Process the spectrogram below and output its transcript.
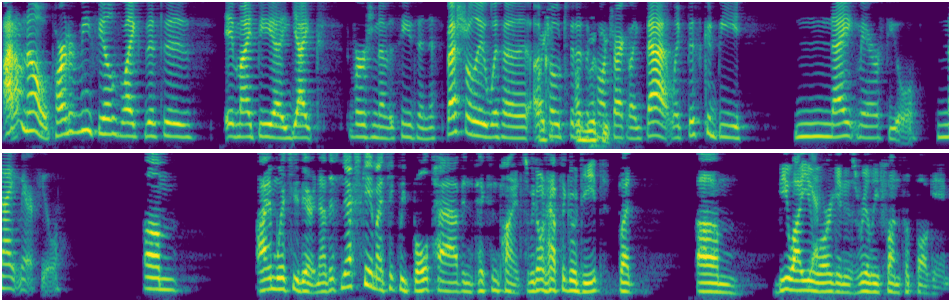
I don't know. Part of me feels like this is it might be a yikes version of a season, especially with a, a I- coach that I'm has a with you. contract like that. Like this could be nightmare fuel. Nightmare fuel. Um, I'm with you there. Now, this next game, I think we both have in picks and pints, so we don't have to go deep. But um, BYU Yes. Oregon is really fun football game.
